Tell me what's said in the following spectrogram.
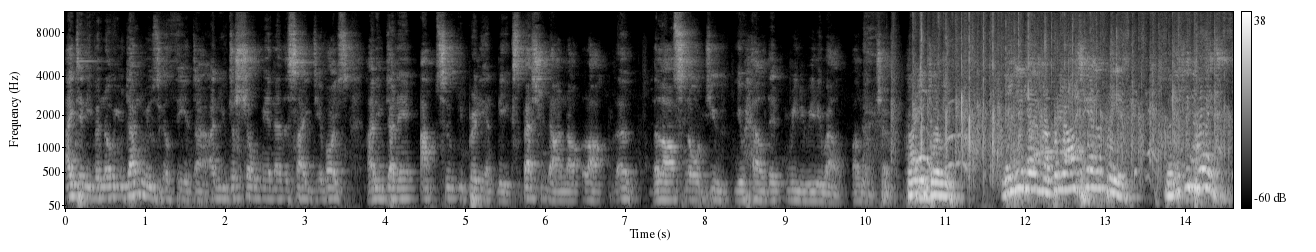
I didn't even know you'd done musical theatre and you just showed me another side to your voice and you've done it absolutely brilliantly, especially that not la- uh, the last note you you held it really, really well. Well done, Joe. Thank you, Joey. Ladies and gentlemen, put your hands together, please. For Nicky Price.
